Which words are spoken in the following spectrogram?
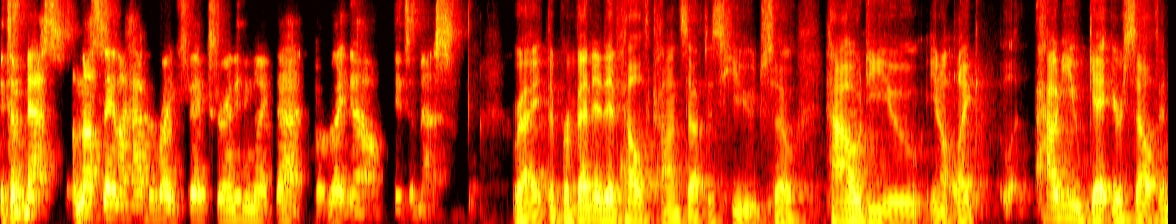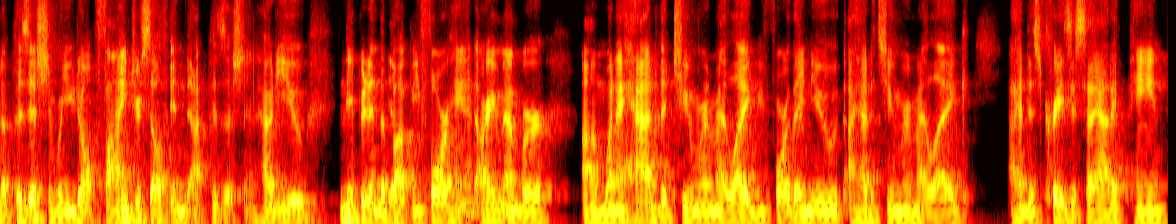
it's a mess. I'm not saying I have the right fix or anything like that, but right now it's a mess. Right. The preventative health concept is huge. So how do you, you know, like how do you get yourself in a position where you don't find yourself in that position? How do you nip it in the yep. butt beforehand? I remember um, when I had the tumor in my leg before they knew I had a tumor in my leg, I had this crazy sciatic pain.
